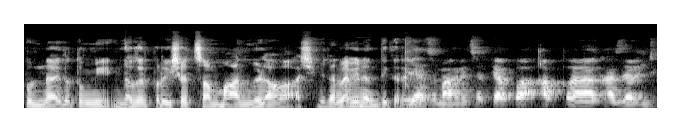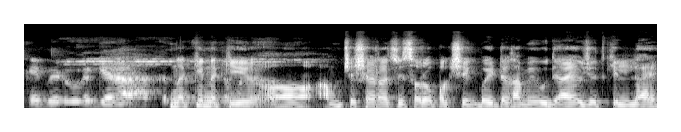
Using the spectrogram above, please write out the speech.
पुन्हा एकदा तुम्ही नगर परिषदचा मान मिळावा अशी मी त्यांना विनंती करेन. याच मागणीसाठी खासदारांची काही भेट वगैरे घेणार आहात? नक्की नक्की. आमच्या शहराची सर्वपक्षीय बैठक आम्ही उद्या आयोजित केलेली आहे.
